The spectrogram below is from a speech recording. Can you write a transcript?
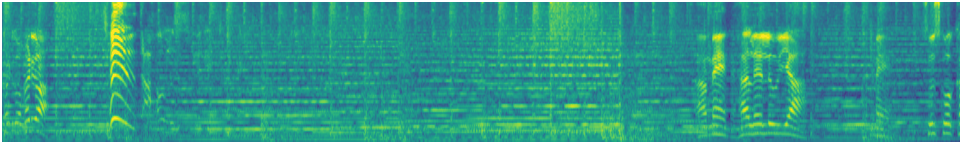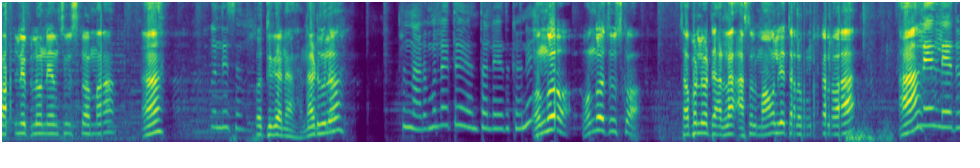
పట్టుకో పట్టుకో Fill the Holy Spirit. Amen hallelujah amen చూసుకో కాళ్ళ నొప్పిలో నేను చూసుకోమ్మా కొద్దిగానా? నడువులో? నడుములు అయితే ఎంత లేదు కానీ ఒంగో ఒంగో చూసుకో. చప్పట్లు కొట్టి అట్లా అసలు మామూలుగా తల ఉండగలవా ఆ? లేదు లేదు.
